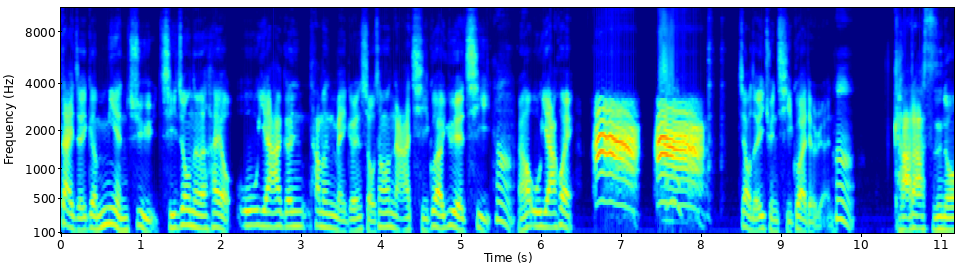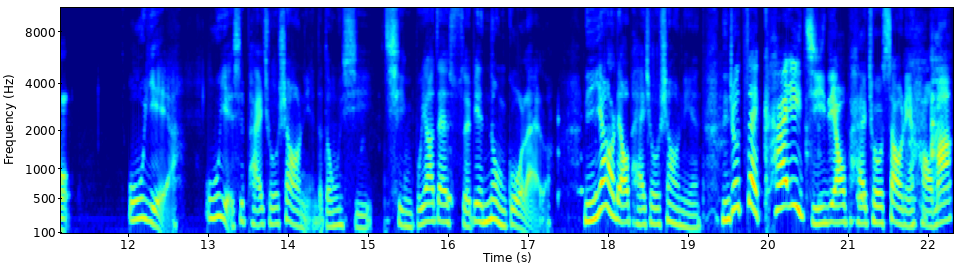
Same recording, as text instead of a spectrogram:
戴着一个面具，其中呢还有乌鸦，跟他们每个人手上都拿奇怪的乐器，然后乌鸦会啊啊叫的一群奇怪的人，嗯，卡拉斯诺乌野啊。乌野是排球少年的东西，请不要再随便弄过来了。你要聊排球少年，你就再开一集聊排球少年好吗？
